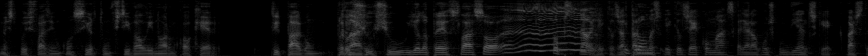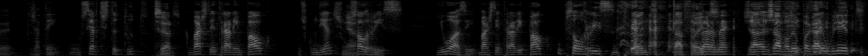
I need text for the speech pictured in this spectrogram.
mas depois fazem um concerto, um festival enorme qualquer, que lhe pagam para Claro. chuchu e ele aparece lá só. "Ah, não, é aquilo já, E está numa, pronto. aquilo já é como há, se calhar, alguns comediantes, que é que basta, que já tem um certo estatuto, Certo. que basta entrar em palco, dos comediantes, o Yeah. pessoal ri-se. E o Ozzy, basta entrar em palco, o pessoal ri-se. Pronto, está feito. Agora, não é? já, já valeu pagar o bilhete.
